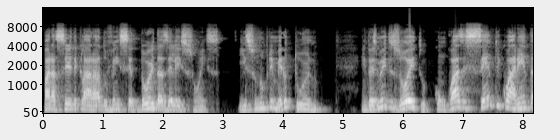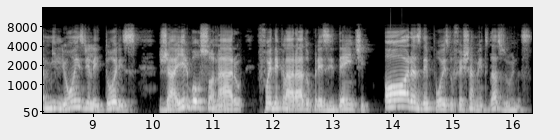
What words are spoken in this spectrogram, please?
para ser declarado vencedor das eleições. Isso no primeiro turno. Em 2018, com quase 140 milhões de eleitores, Jair Bolsonaro foi declarado presidente horas depois do fechamento das urnas.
